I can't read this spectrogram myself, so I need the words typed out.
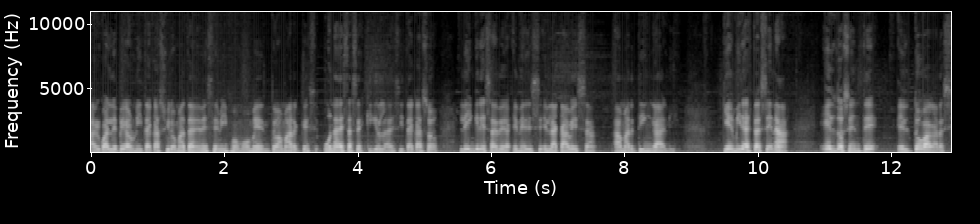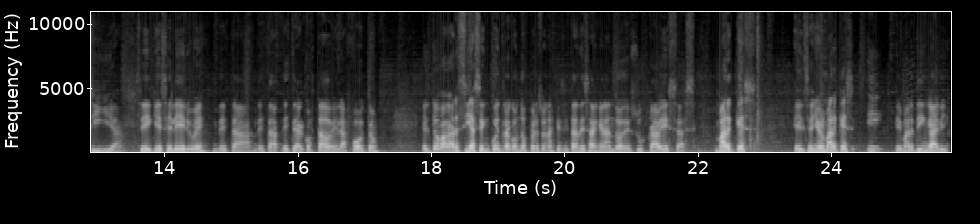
al cual le pegan un itacazo y lo matan en ese mismo momento a Márquez. Una de esas esquirlas de ese itacazo le ingresa en, la cabeza a Martín Gali. ¿Quién mira esta escena? El docente El Toba García, ¿sí? que es el héroe de este al costado de la foto. El Toba García se encuentra con dos personas que se están desangrando de sus cabezas. Márquez, el señor Márquez y eh, Martín Gali.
